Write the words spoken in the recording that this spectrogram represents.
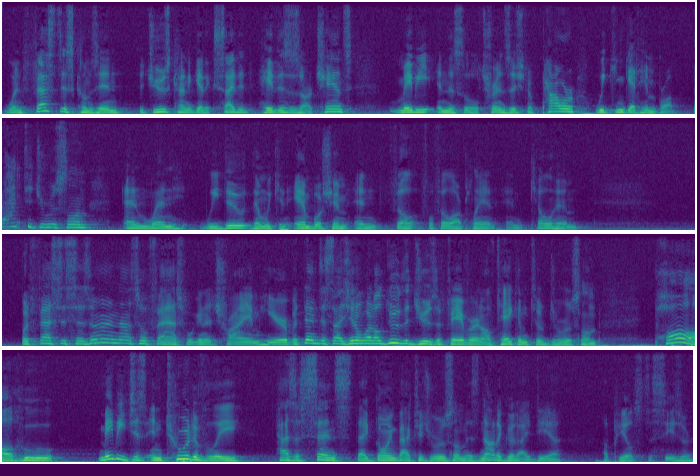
when Festus comes in, the Jews kind of get excited. Hey, this is our chance. Maybe in this little transition of power, we can get him brought back to Jerusalem. And when we do, then we can ambush him and fill, fulfill our plan and kill him. But Festus says, oh, not so fast. We're going to try him here. But then decides, you know what? I'll do the Jews a favor and I'll take him to Jerusalem. Paul, who maybe just intuitively has a sense that going back to Jerusalem is not a good idea, appeals to Caesar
